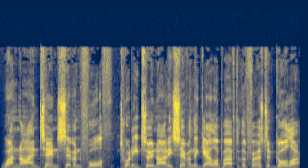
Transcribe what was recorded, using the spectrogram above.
1, 9, 10, 7 fourth, 22.97 the gallop after the first at Gawler.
